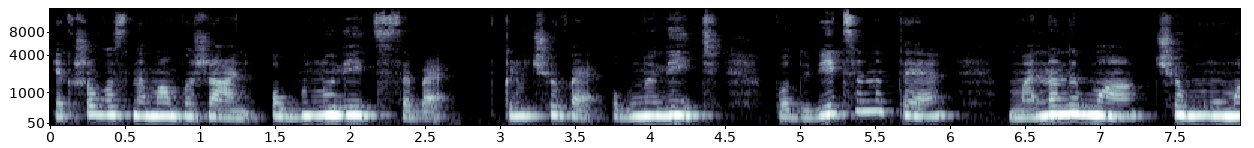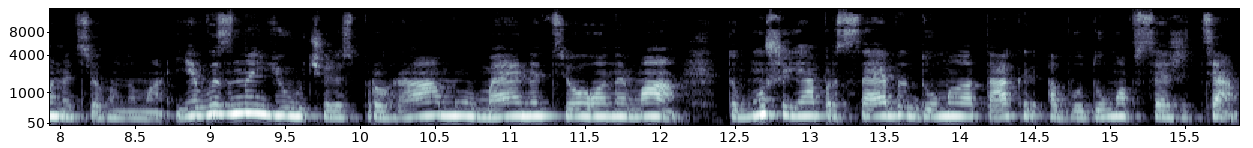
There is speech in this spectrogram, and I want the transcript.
якщо у вас нема бажань, обнуліть себе. Ключове, обнуліть, подивіться на те, в мене нема. Чому в мене цього нема? Я визнаю через програму, в мене цього нема. Тому що я про себе думала так або думав все життя.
